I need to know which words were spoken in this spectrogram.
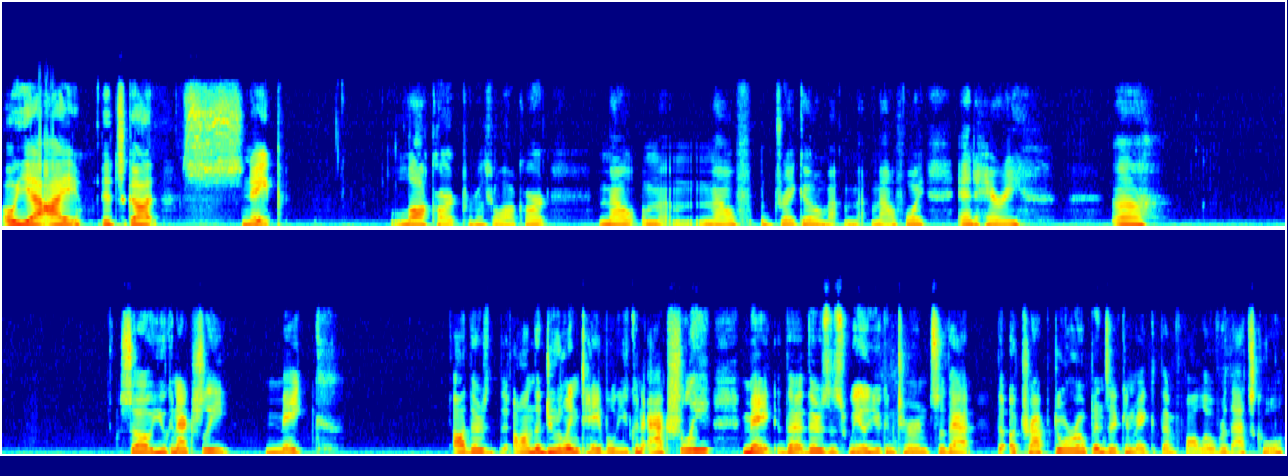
Oh yeah, I. It's got Snape, Lockhart, Professor Lockhart, Mal, Malf, Draco, Mal, Malfoy, and Harry. Uh, so you can actually make uh, there's on the dueling table you can actually make the, there's this wheel you can turn so that the, a trap door opens it can make them fall over that's cool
